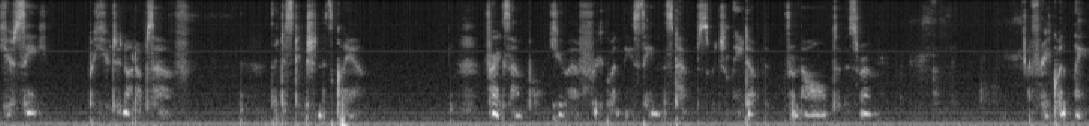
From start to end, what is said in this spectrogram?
You see, but you do not observe. The distinction. For example, you have frequently seen the steps which lead up from the hall to this room. Frequently.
